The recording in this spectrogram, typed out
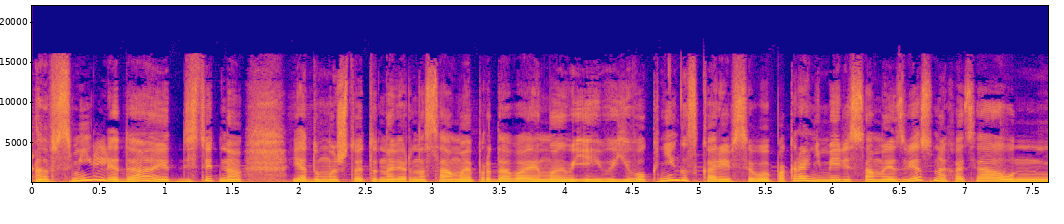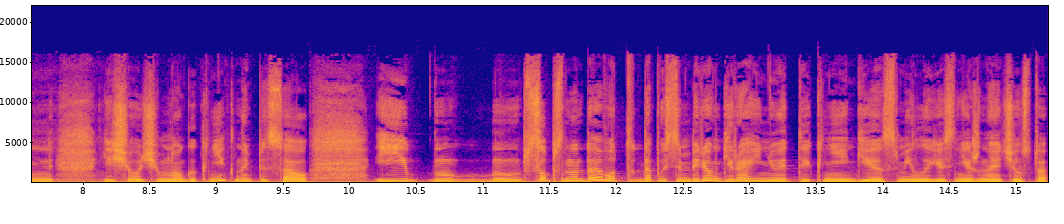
в Смилле, да, и действительно, я думаю, что это, наверное, самая продаваемая его книга, скорее всего, по крайней мере, самая известная, хотя он еще очень много книг написал. И, собственно, да, вот, допустим, берем героиню этой книги «Смила ее снежное чувство».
